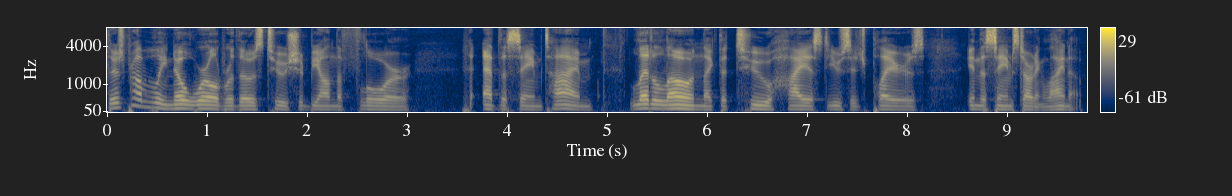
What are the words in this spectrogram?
there's probably no world where those two should be on the floor at the same time, let alone like the two highest usage players in the same starting lineup.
